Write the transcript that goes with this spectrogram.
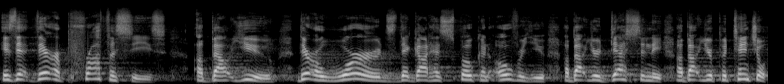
is that there are prophecies about you. There are words that God has spoken over you about your destiny, about your potential,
